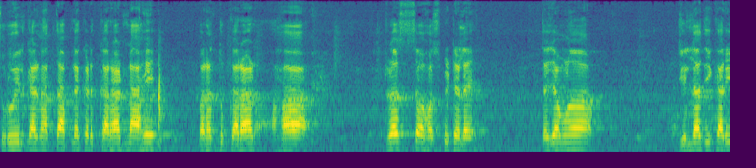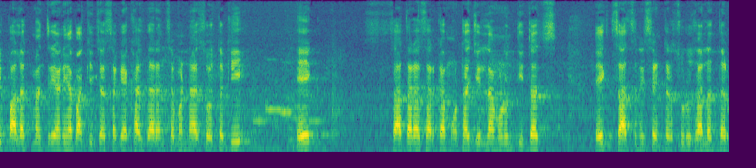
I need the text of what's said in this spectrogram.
सुरू होईल कारण आत्ता आपल्याकडं कराडला आहे. परंतु कराड हा ट्रस्टचं हॉस्पिटल आहे. त्याच्यामुळं जिल्हाधिकारी पालकमंत्री आणि ह्या बाकीच्या सगळ्या खासदारांचं म्हणणं असं होतं की एक सातारासारखा मोठा जिल्हा म्हणून तिथंच एक चाचणी सेंटर सुरू झालं तर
